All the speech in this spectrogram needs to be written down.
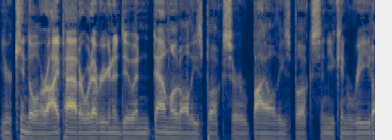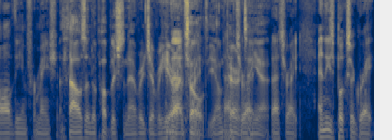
your Kindle or iPad or whatever you're going to do and download all these books or buy all these books and you can read all of the information. A thousand are published on average every year, That's I'm told. Right. Yeah, on That's parenting, right. yeah. That's right. And these books are great.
